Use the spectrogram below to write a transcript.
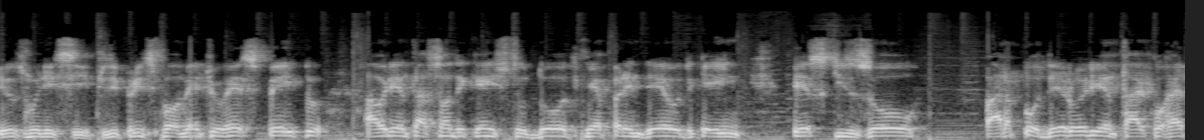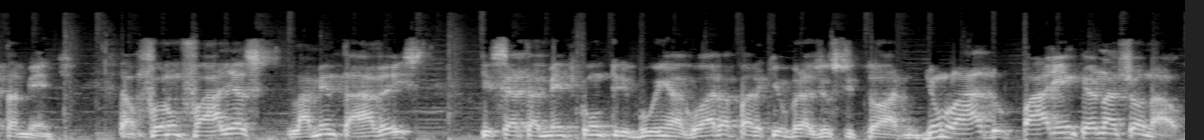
e os municípios, e principalmente o respeito à orientação de quem estudou, de quem aprendeu, de quem pesquisou, para poder orientar corretamente. Então, foram falhas lamentáveis que certamente contribuem agora para que o Brasil se torne, de um lado, párea internacional,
